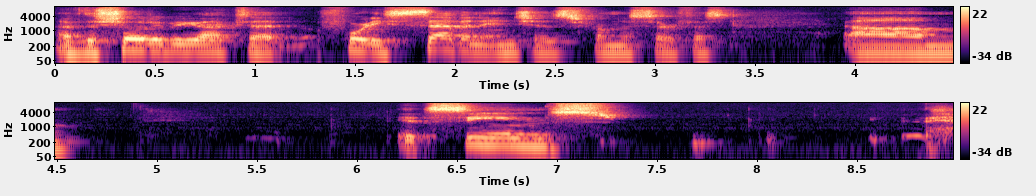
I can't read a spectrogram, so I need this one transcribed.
I have the Show WX at 47 inches from the surface. Um, it seems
